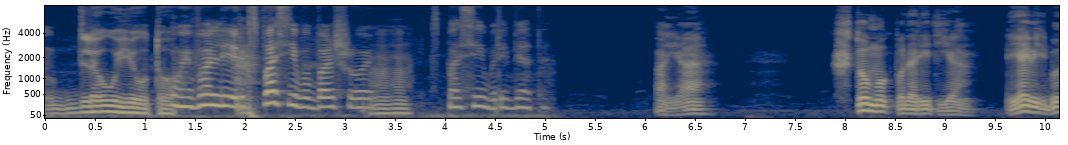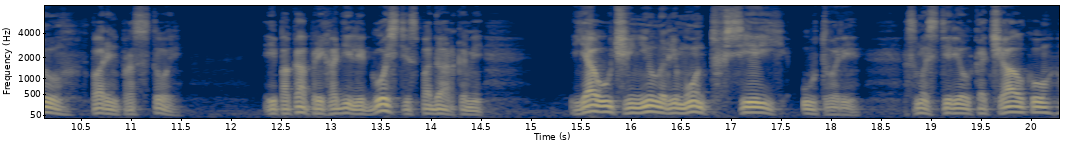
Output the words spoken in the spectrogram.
Для уюта. Ой, Валерик, спасибо большое. Угу. Спасибо, ребята. А я? Что мог подарить я? Я ведь был парень простой. И пока приходили гости с подарками, я учинил ремонт всей утвари. Смастерил качалку,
